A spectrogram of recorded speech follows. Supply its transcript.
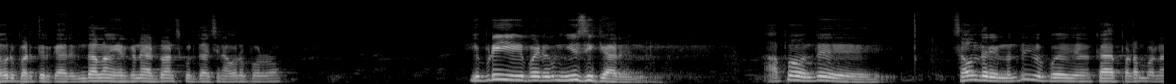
அவர் படுத்திருக்கார். இருந்தாலும் ஏற்கனவே அட்வான்ஸ் கொடுத்தாச்சுன்னு அவரை போடுறோம். இப்படி போயிட்டு இருக்கும் மியூசிக் யாருன்னு அப்போ வந்து சௌந்தர்யன் வந்து இப்போ க படம் பண்ண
